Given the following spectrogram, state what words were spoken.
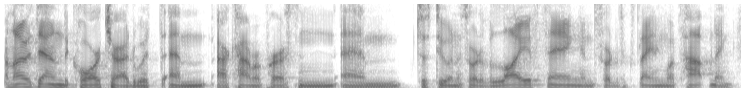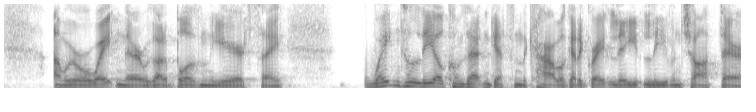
And I was down in the courtyard with um, our camera person, um, just doing a sort of a live thing and sort of explaining what's happening. And we were waiting there. We got a buzz in the ear to say, "Wait until Leo comes out and gets in the car. We'll get a great le- leaving shot there."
